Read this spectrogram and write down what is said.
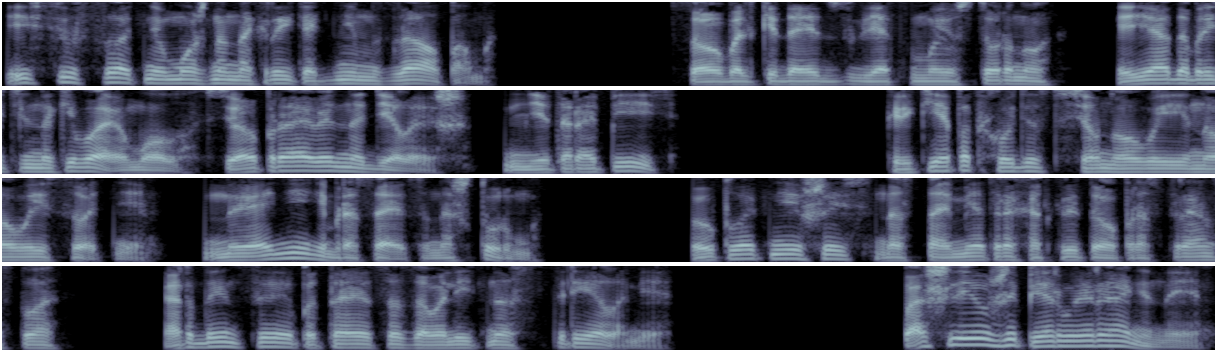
и всю сотню можно накрыть одним залпом. Соболь кидает взгляд в мою сторону, и я одобрительно киваю, мол, все правильно делаешь, не торопись. К реке подходят все новые и новые сотни, но и они не бросаются на штурм. Уплотнившись на ста метрах открытого пространства, ордынцы пытаются завалить нас стрелами. Пошли уже первые раненые,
